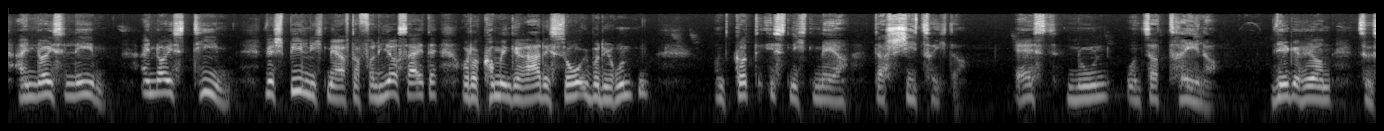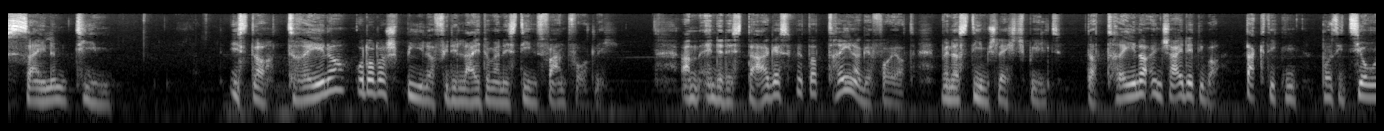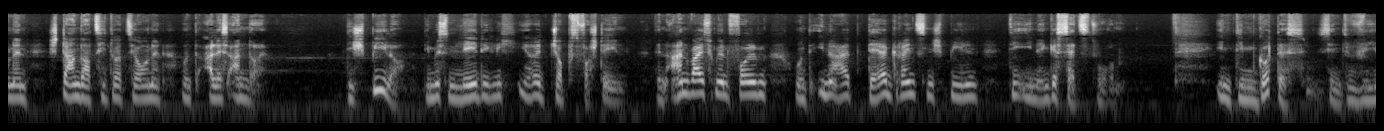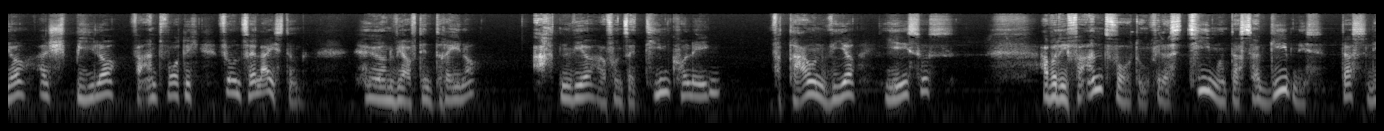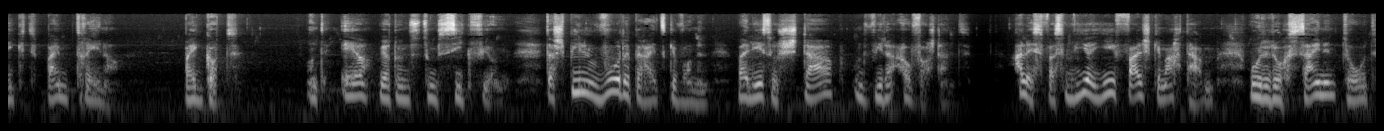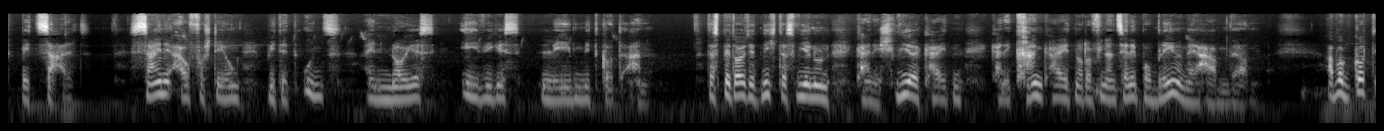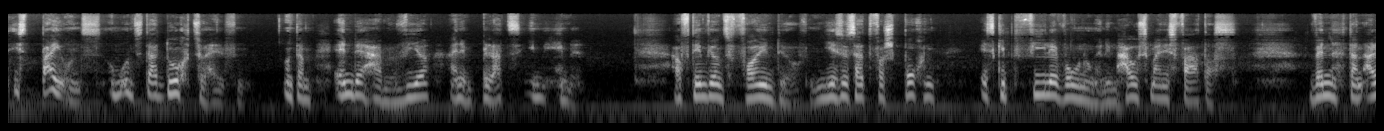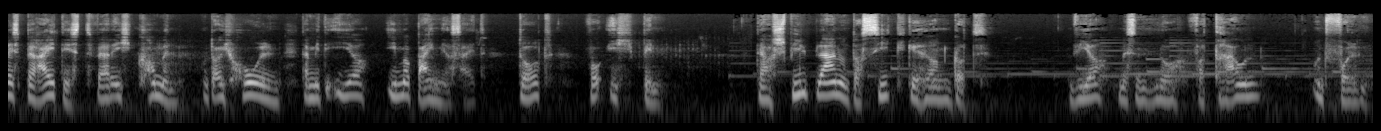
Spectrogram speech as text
Ein neues Leben, ein neues Team. Wir spielen nicht mehr auf der Verlierseite oder kommen gerade so über die Runden. Und Gott ist nicht mehr der Schiedsrichter. Er ist nun unser Trainer. Wir gehören zu seinem Team. Ist der Trainer oder der Spieler für die Leitung eines Teams verantwortlich? Am Ende des Tages wird der Trainer gefeuert, wenn das Team schlecht spielt. Der Trainer entscheidet über Taktiken, Positionen, Standardsituationen und alles andere. Die Spieler, die müssen lediglich ihre Jobs verstehen, den Anweisungen folgen und innerhalb der Grenzen spielen, die ihnen gesetzt wurden. Im Team Gottes sind wir als Spieler verantwortlich für unsere Leistung. Hören wir auf den Trainer? Achten wir auf unsere Teamkollegen? Vertrauen wir Jesus? Aber die Verantwortung für das Team und das Ergebnis, das liegt beim Trainer bei Gott. Und er wird uns zum Sieg führen. Das Spiel wurde bereits gewonnen, weil Jesus starb und wieder auferstand. Alles, was wir je falsch gemacht haben, wurde durch seinen Tod bezahlt. Seine Auferstehung bietet uns ein neues, ewiges Leben mit Gott an. Das bedeutet nicht, dass wir nun keine Schwierigkeiten, keine Krankheiten oder finanzielle Probleme mehr haben werden. Aber Gott ist bei uns, um uns da durchzuhelfen. Und am Ende haben wir einen Platz im Himmel, auf dem wir uns freuen dürfen. Jesus hat versprochen, es gibt viele Wohnungen im Haus meines Vaters. Wenn dann alles bereit ist, werde ich kommen und euch holen, damit ihr immer bei mir seid, dort, wo ich bin. Der Spielplan und der Sieg gehören Gott. Wir müssen nur vertrauen und folgen.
